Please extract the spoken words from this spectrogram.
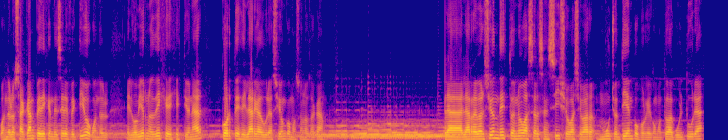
Cuando los acampes dejen de ser efectivos, cuando el gobierno deje de gestionar cortes de larga duración como son los acampes. La, reversión de esto no va a ser sencillo, va a llevar mucho tiempo porque como toda cultura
